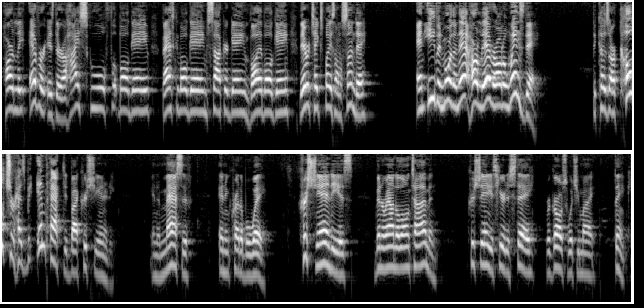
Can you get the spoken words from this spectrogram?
hardly ever is there a high school football game, basketball game, soccer game, volleyball game that ever takes place on a Sunday. And even more than that, hardly ever on a Wednesday. Because our culture has been impacted by Christianity in a massive and incredible way. Christianity has been around a long time, and Christianity is here to stay, regardless of what you might think.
